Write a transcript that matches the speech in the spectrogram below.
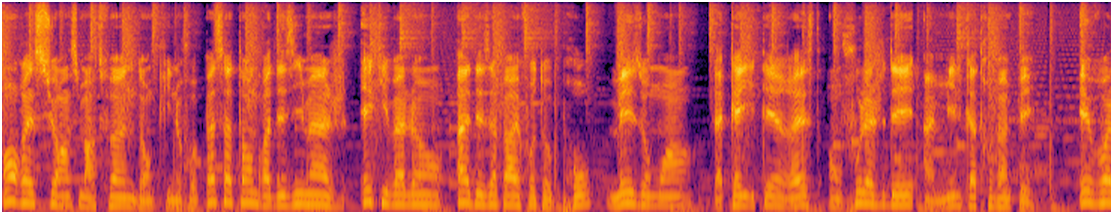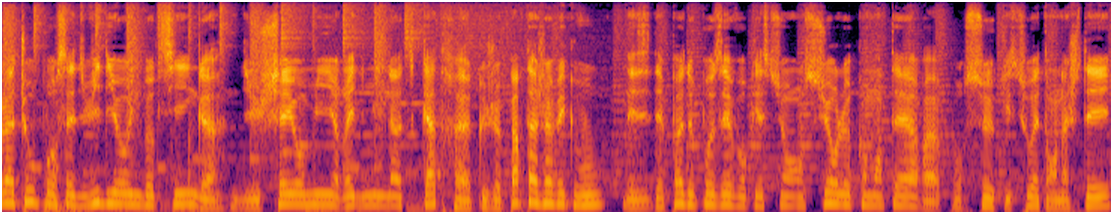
on reste sur un smartphone donc il ne faut pas s'attendre à des images équivalentes à des appareils photo pro, mais au moins la qualité reste en Full HD à 1080p. Et voilà tout pour cette vidéo unboxing du Xiaomi Redmi Note 4 que je partage avec vous. N'hésitez pas de poser vos questions sur le commentaire pour ceux qui souhaitent en acheter.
